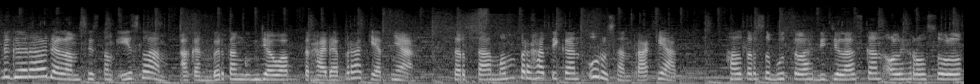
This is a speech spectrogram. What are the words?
Negara dalam sistem Islam akan bertanggung jawab terhadap rakyatnya serta memperhatikan urusan rakyat. Hal tersebut telah dijelaskan oleh Rasul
